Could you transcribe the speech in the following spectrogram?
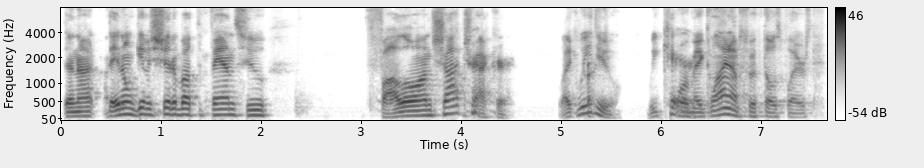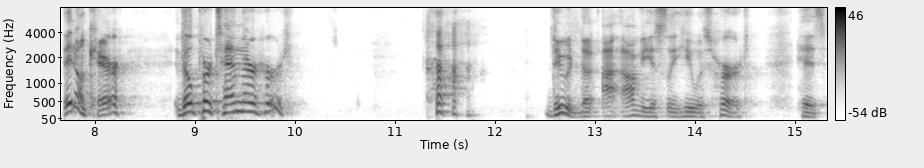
They're not. They don't give a shit about the fans who follow on Shot Tracker like we do. We care. or make lineups with those players. They don't care. They'll pretend they're hurt. Dude, the, obviously he was hurt. His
